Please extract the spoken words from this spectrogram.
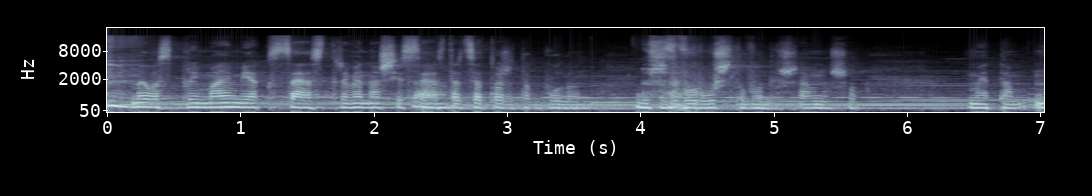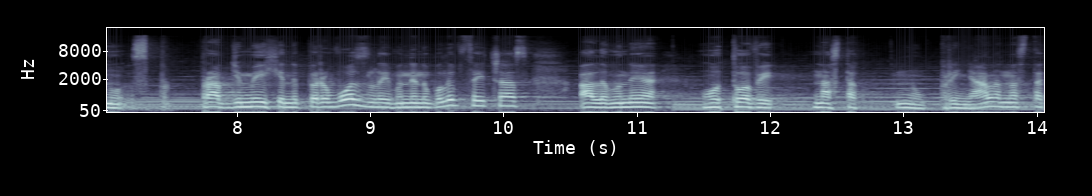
ми вас приймаємо як сестри, ви наші сестри. Це теж так було Душевно. зворушливо, душевно, що ми там, ну, справді ми їх і не перевозили, і вони не були в цей час, але вони готові нас так ну, прийняли, нас так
